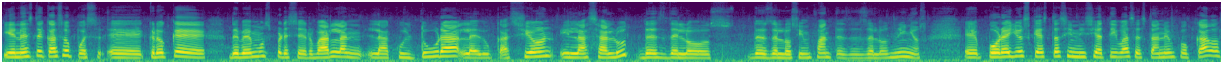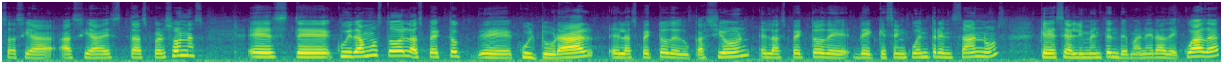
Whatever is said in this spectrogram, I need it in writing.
Y en este caso, pues eh, creo que debemos preservar la, la cultura, la educación y la salud desde los desde los infantes, desde los niños. Eh, por ello es que estas iniciativas están enfocadas hacia, hacia estas personas. Este, cuidamos todo el aspecto eh, cultural, el aspecto de educación, el aspecto de, de, que se encuentren sanos, que se alimenten de manera adecuada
